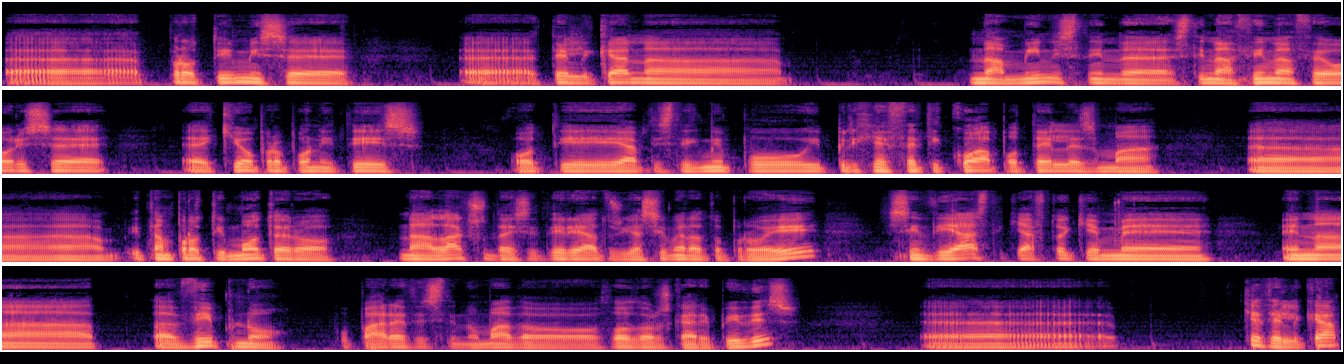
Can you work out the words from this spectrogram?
ε, προτίμησε ε, τελικά να, να μείνει στην, ε, στην Αθήνα θεώρησε ε, και ο προπονητής ότι από τη στιγμή που υπήρχε θετικό αποτέλεσμα ε, ήταν προτιμότερο να αλλάξουν τα εισιτήριά τους για σήμερα το πρωί. Συνδυάστηκε αυτό και με ένα ε, δείπνο που παρέθεσε στην ομάδα ο Θόδωρος Καρυπίδης ε, και τελικά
